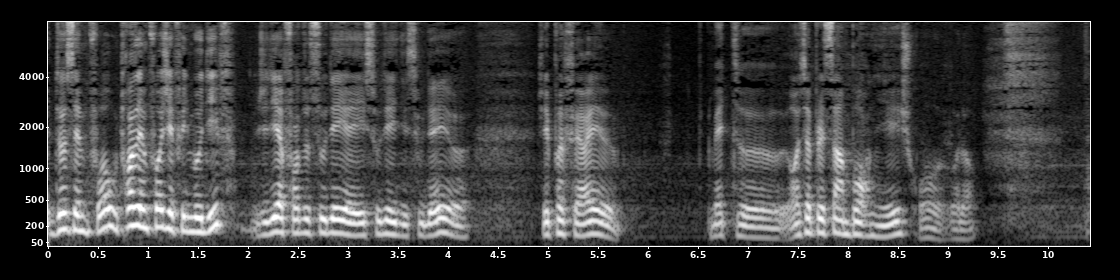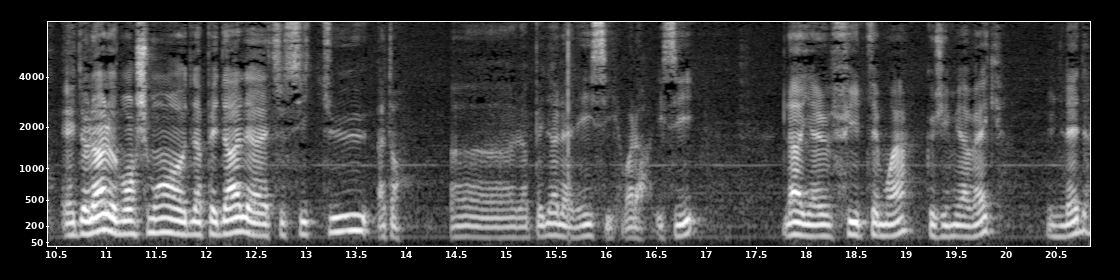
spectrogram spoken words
deuxième fois ou troisième fois j'ai fait une modif, j'ai dit à force de souder et souder et dessouder, euh, j'ai préféré euh, mettre, euh, on va ça un bornier, je crois, voilà. Et de là, le branchement de la pédale, se situe, attends, la pédale elle est ici, voilà, ici. Là, il y a le fil témoin que j'ai mis avec, une LED.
